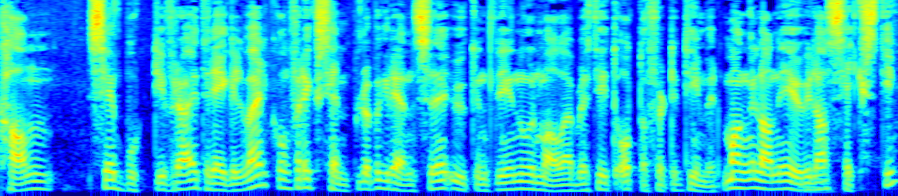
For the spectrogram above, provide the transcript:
kan se bort ifra et regelverk om f.eks. å begrense ukentlig normalarbeidstid til 48 timer. Mange land i EU vil ha 60,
